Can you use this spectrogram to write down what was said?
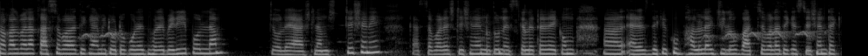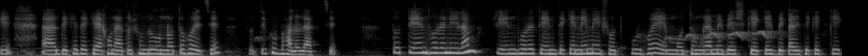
সকালবেলা কাস্টাপাড়া থেকে আমি টোটো করে ধরে বেরিয়ে পড়লাম। চলে আসলাম স্টেশনে। কাস্টাপাড়া স্টেশনে নতুন এসকেলেটার এরকম অ্যারেঞ্জ দেখে খুব ভালো লাগছিল। বাচ্চাবেলা থেকে স্টেশনটাকে দেখে দেখে এখন এত সুন্দর উন্নত হয়েছে। সত্যি খুব ভালো লাগছে। তো ট্রেন ধরে নিলাম। ট্রেন ধরে ট্রেন থেকে নেমে সোদপুর হয়ে মধ্যমগ্রামে বেশ কেকের বেকারি থেকে কেক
